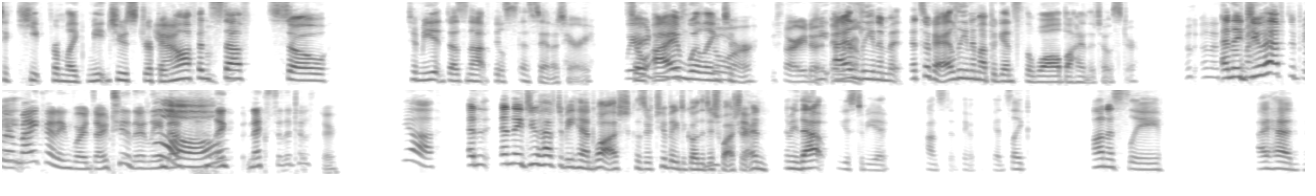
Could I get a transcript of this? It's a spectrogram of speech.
to keep from like meat juice dripping Yeah. off and Mhm. stuff. So to me, it does not feel as sanitary. Where so I am willing to. Sorry to. I interrupt. lean them. It's okay. I lean them up against the wall behind the toaster, Okay, oh, and they my- do have to be. where my cutting boards are too. They're leaned Aw. up like next to the toaster. Yeah. And and they do have to be hand washed because they're too big to go in the Mhm. dishwasher. Yeah. And I mean that used to be a constant thing with the kids. Like honestly, I had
